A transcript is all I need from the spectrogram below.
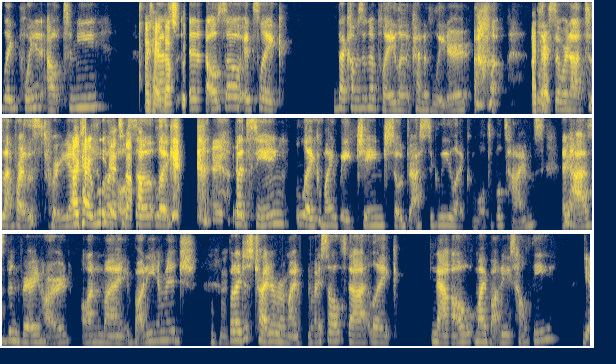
like pointed out to me. Okay, that's good. and also it's like that comes into play like kind of later. okay. Like so we're not to that part of the story yet. Okay, we'll get to also, that part. Like okay, but seeing like my weight change so drastically like multiple times, it has been very hard on my body image. Mm-hmm. But I just try to remind myself that like now my body's healthy. Yeah.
